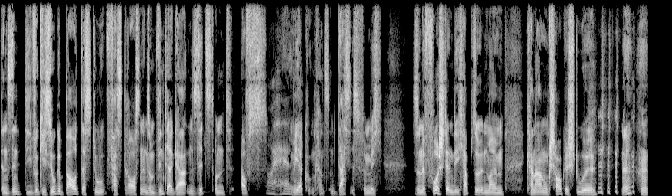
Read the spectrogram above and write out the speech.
dann sind die wirklich so gebaut, dass du fast draußen in so einem Wintergarten sitzt und aufs oh, Meer gucken kannst. Und das ist für mich so eine Vorstellung, die ich habe, so in meinem, keine Ahnung, Schaukelstuhl, ne?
